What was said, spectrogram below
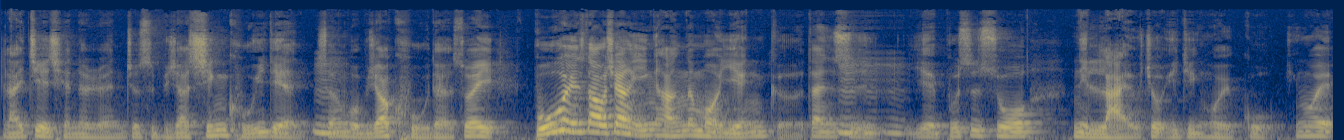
来借钱的人就是比较辛苦一点，生活比较苦的，嗯、所以不会到像银行那么严格，但是也不是说你来就一定会过，因为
